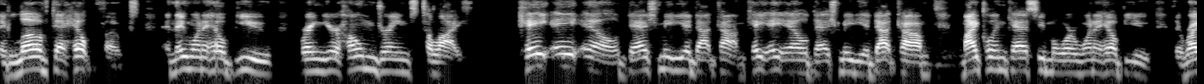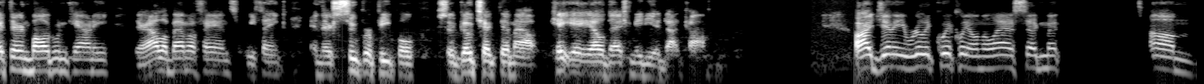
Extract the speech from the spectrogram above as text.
They love to help folks, and they want to help you bring your home dreams to life. KAL-media.com, KAL-media.com. Michael and Cassie Moore want to help you. They're right there in Baldwin County. They're Alabama fans, we think, and they're super people. So go check them out, KAL-media.com. All right, Jimmy, really quickly on the last segment. Um,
